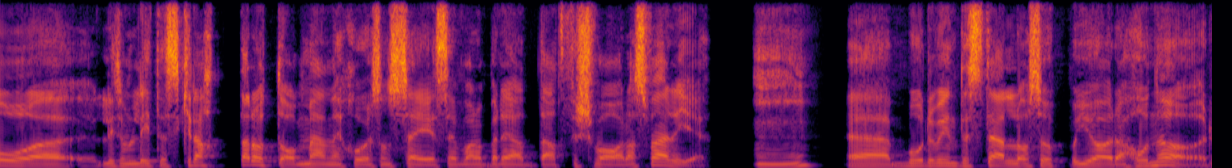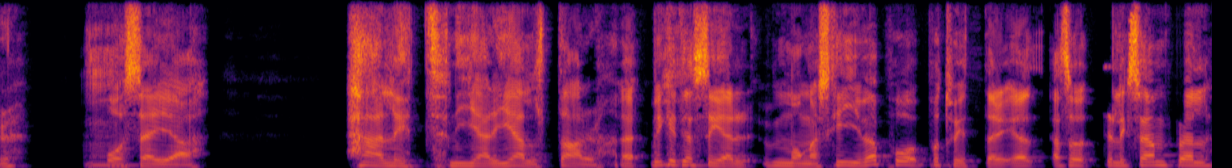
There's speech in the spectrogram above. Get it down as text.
och liksom lite skrattar åt de människor som säger sig vara beredda att försvara Sverige. Mm. Eh, borde vi inte ställa oss upp och göra honör mm. och säga härligt, ni är hjältar. Eh, vilket jag ser många skriva på, på Twitter. Jag, alltså, till exempel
